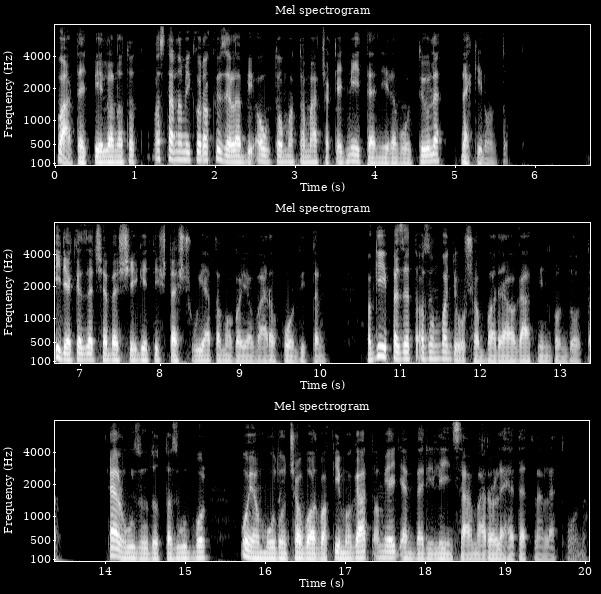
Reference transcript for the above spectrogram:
Várt egy pillanatot, aztán amikor a közelebbi automata már csak egy méternyire volt tőle, nekirontott. Igyekezett sebességét is testsúlyát a maga javára fordítani, a gépezet azonban gyorsabban reagált, mint gondolta. Elhúzódott az útból, olyan módon csavarva ki magát, ami egy emberi lény számára lehetetlen lett volna.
